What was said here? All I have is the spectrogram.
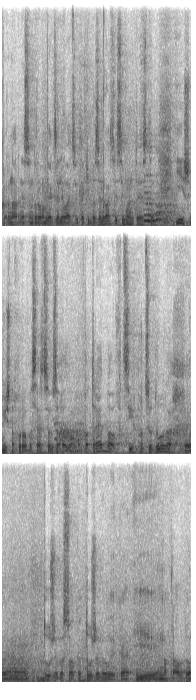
коронарний синдром як з елевацією, так і без елевації сегменту СТ, і ішемічна хвороба серця взагалом. Потреба в цих процедурах дуже висока, дуже велика. І направду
